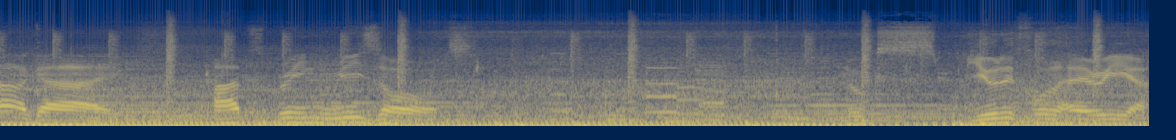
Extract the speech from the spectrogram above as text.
And there we are, guys. Hot Spring Resort. Looks beautiful area.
